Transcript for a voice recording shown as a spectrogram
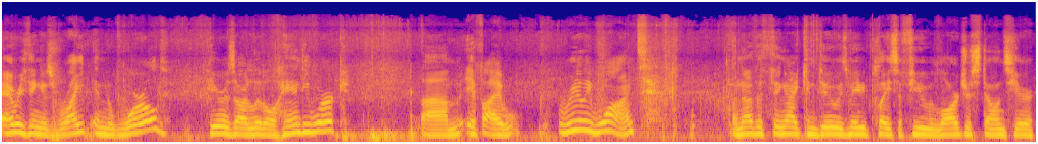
everything is right in the world. Here is our little handiwork. Um, if I really want, another thing I can do is maybe place a few larger stones here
